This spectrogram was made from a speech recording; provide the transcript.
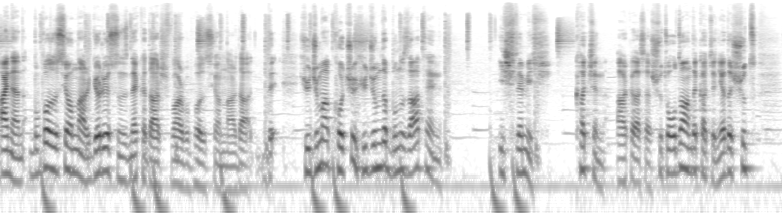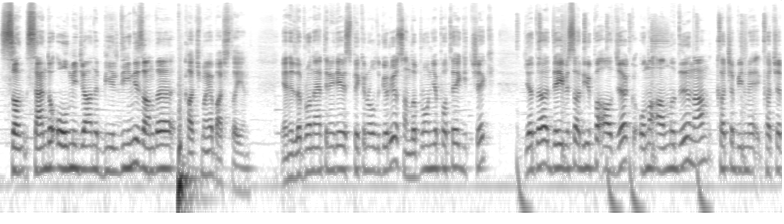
Aynen bu pozisyonlar görüyorsunuz ne kadar var bu pozisyonlarda. De, hücuma koçu hücumda bunu zaten işlemiş. Kaçın arkadaşlar. Şut olduğu anda kaçın. Ya da şut sende olmayacağını bildiğiniz anda kaçmaya başlayın. Yani LeBron Anthony Davis pick and roll'u görüyorsan LeBron ya potaya gidecek ya da Davis alley-oop'u alacak. Onu anladığın an kaçabilme kaça,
